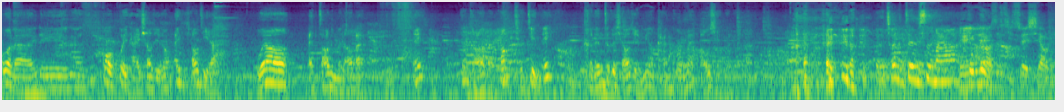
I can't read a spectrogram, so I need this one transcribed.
后来的过柜台小姐说：“哎，小姐啊，我要来找你们老板。”哎。找老板，好，请进。哎，可能这个小姐没有看过卖保险的人，穿的正式吗？对不对？二十几岁，笑脸，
